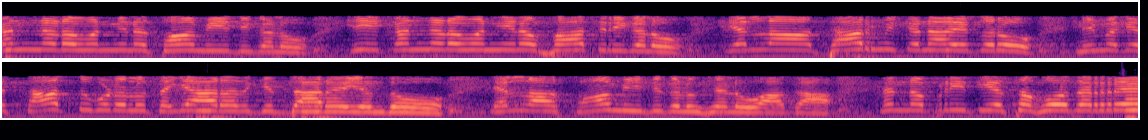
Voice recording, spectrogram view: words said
ಕನ್ನಡ ಮಣ್ಣಿನ ಸ್ವಾಮೀಜಿಗಳು, ಈ ಕನ್ನಡ ಮಣ್ಣಿನ ಪಾತ್ರಿಗಳು, ಎಲ್ಲಾ ಧಾರ್ಮಿಕ ನಾಯಕರು ನಿಮಗೆ ಸಾಥು ಕೊಡಲು ತಯಾರಾಗಿದ್ದಾರೆ ಎಂದು ಎಲ್ಲಾ ಸ್ವಾಮೀಜಿಗಳು ಮಾತುಗಳು ಹೇಳುವಾಗ, ನನ್ನ ಪ್ರೀತಿಯ ಸಹೋದರರೇ,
